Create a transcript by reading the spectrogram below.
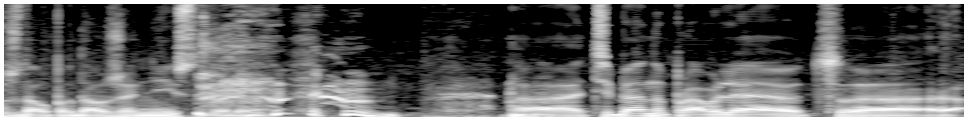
ждал продолжения истории. А, Тебя направляют... а,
